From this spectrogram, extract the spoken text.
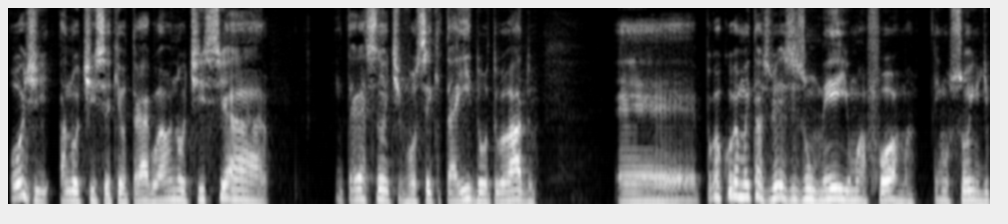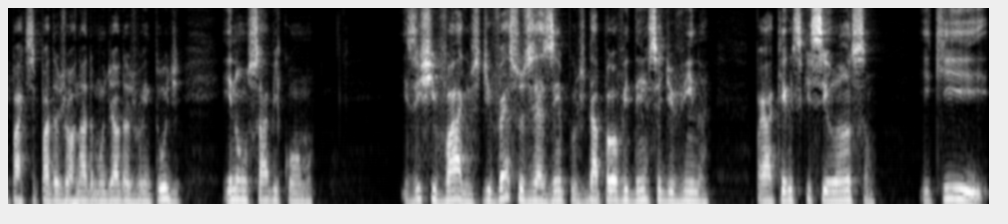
Hoje a notícia que eu trago é uma notícia interessante. Você que está aí do outro lado é, procura muitas vezes um meio, uma forma, tem um sonho de participar da Jornada Mundial da Juventude e não sabe como. Existem vários, diversos exemplos da providência divina para aqueles que se lançam e que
